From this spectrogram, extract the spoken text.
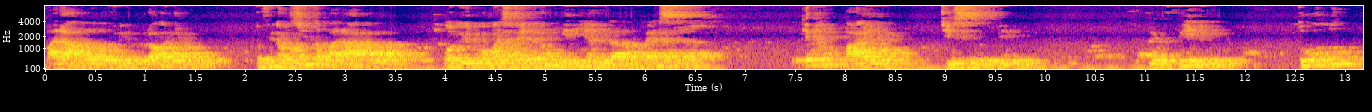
parábola do filho pródigo. No finalzinho da parábola, quando o irmão mais velho não queria entrar na festa, o que, que o pai disse para o filho? Meu filho, tudo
